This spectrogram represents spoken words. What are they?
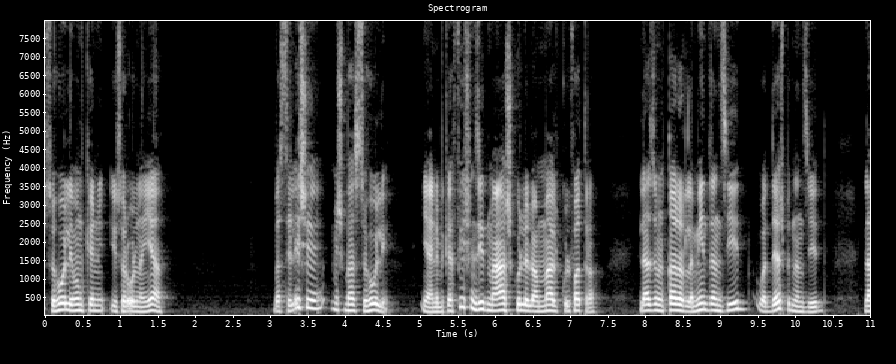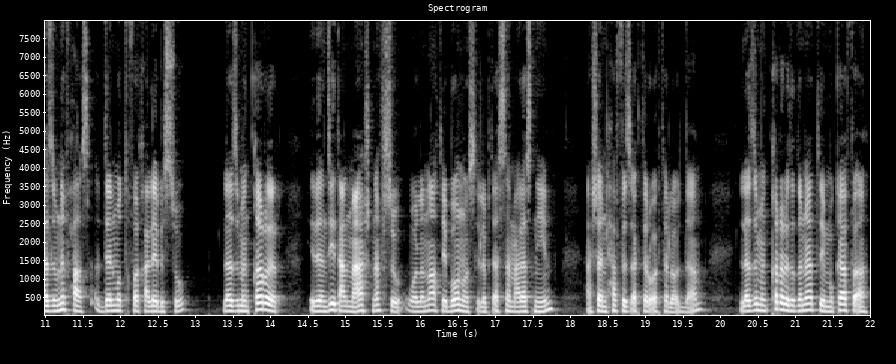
بسهولة ممكن يسرقوا لنا إياه. بس الإشي مش بهالسهولة. يعني بكفيش نزيد معاش كل العمال كل فترة. لازم نقرر لمين بدنا نزيد وقديش بدنا نزيد. لازم نفحص قد المتفق عليه بالسوق. لازم نقرر إذا نزيد على المعاش نفسه ولا نعطي بونص اللي بتقسم على سنين. عشان نحفز أكتر وأكتر لقدام. لازم نقرر إذا بدنا نعطي مكافأة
